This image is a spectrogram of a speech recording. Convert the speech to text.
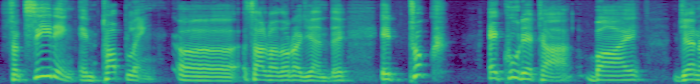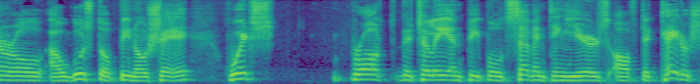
succeeding in toppling uh, Salvador Allende, it took a coup d'etat by General Augusto Pinochet, which brought the Chilean people 17 years of dictatorship.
